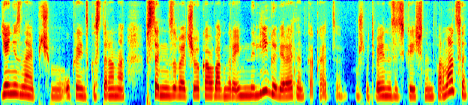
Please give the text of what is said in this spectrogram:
Я не знаю, почему украинская сторона постоянно называет ЧВК Вагнера именно Лига, вероятно, это какая-то, может быть, военно засекреченная информация.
